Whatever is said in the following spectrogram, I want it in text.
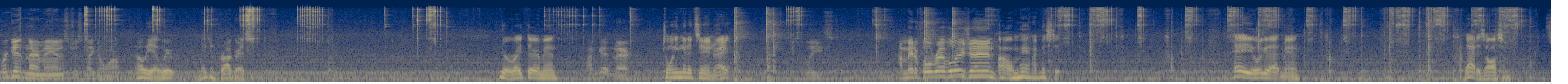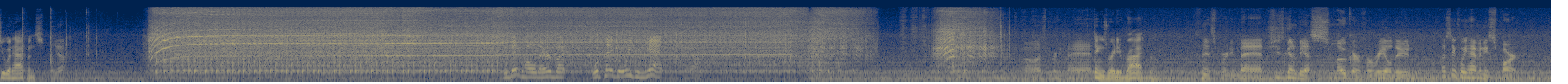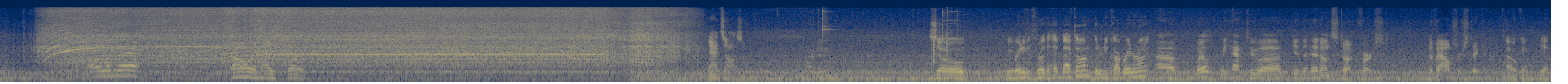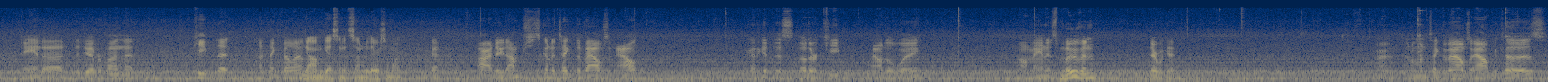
We're getting there, man. It's just taking a while. Oh yeah, we're making progress. You're right there, man. I'm getting there, 20 minutes in, right? at least. I made a full revolution. Oh man, I missed it. Hey, look at that, man. That is awesome. Let's see what happens. Yep. The big hole there, but we'll take what we can get. Oh, that's pretty bad. Thing's ready to ride, bro. It's pretty bad. She's gonna be a smoker for real, dude. Let's see if we have any spark. Oh, look at that. Oh, it has spark. That's awesome. All right, dude. So, we ready to throw the head back on and put a new carburetor on it? Uh, well, we have to uh, get the head unstuck first. The valves are sticking. Oh, okay. Yeah. And uh, did you ever find that keep that I think fell out? No, I'm guessing it's under there somewhere. Okay. All right, dude. I'm just gonna take the valves out. I gotta get this other keep out of the way. Oh man, it's moving. There we go. All right, and I'm gonna take the valves out because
